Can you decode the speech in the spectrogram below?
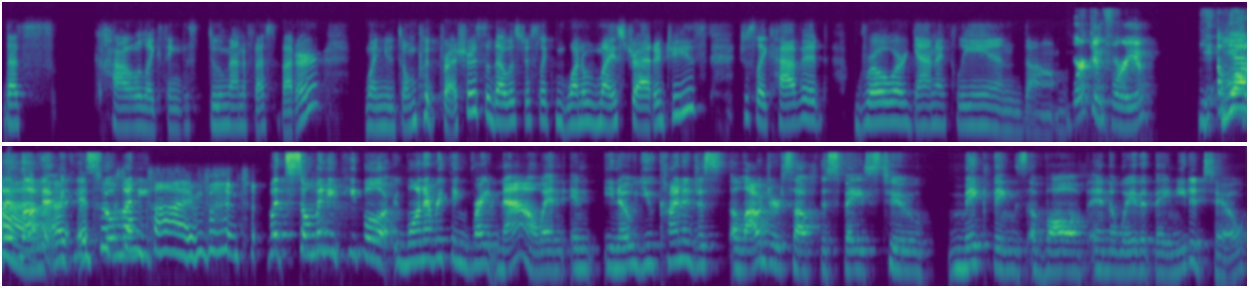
that's how like things do manifest better when you don't put pressure. So that was just like one of my strategies, just like have it grow organically and um, working for you. Yeah, well, yeah, I love it. It took so many, some time, but but so many people want everything right now, and and you know, you kind of just allowed yourself the space to make things evolve in the way that they needed to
